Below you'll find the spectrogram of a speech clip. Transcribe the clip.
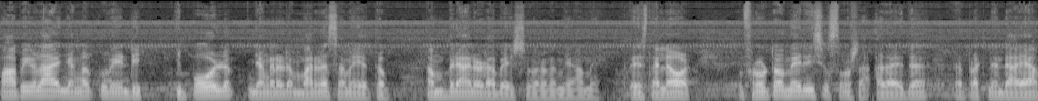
പാപികളായ ഞങ്ങൾക്ക് വേണ്ടി ഇപ്പോഴും ഞങ്ങളുടെ മരണസമയത്തും തമ്പുരാനോട് അപേക്ഷിച്ച് വരണമേ ആമേ പ്രേസ്തല്ലോ ഫ്രൂട്ടോ മേരി ശുശ്രൂഷ അതായത് പ്രഗ്നന്റ് ആയ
